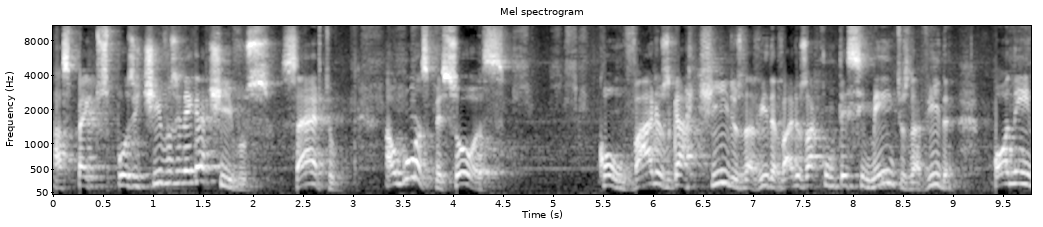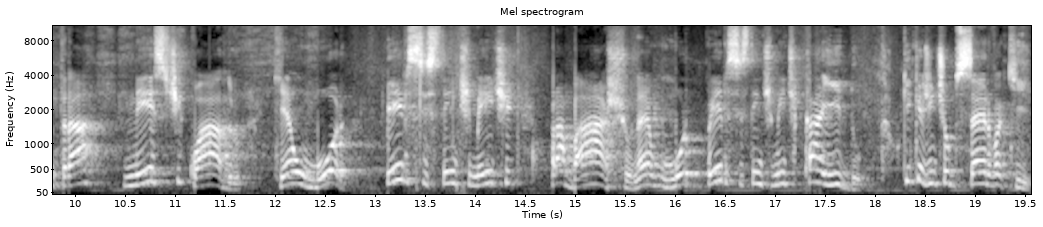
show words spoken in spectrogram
aspectos positivos e negativos, certo? Algumas pessoas com vários gatilhos da vida, vários acontecimentos da vida, podem entrar neste quadro, que é um humor persistentemente para baixo, né? humor persistentemente caído. O que, que a gente observa aqui?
